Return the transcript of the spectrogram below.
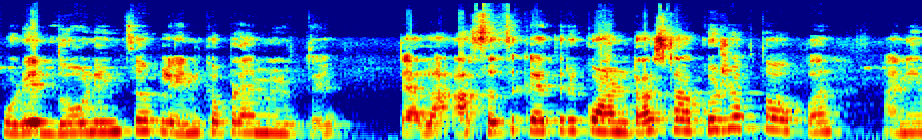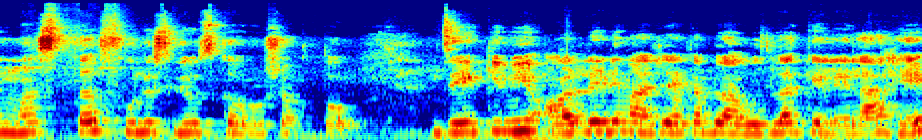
पुढे दोन इंच प्लेन कपडा मिळतोय त्याला असंच काहीतरी कॉन्ट्रास्ट टाकू शकतो आपण आणि मस्त फुल स्लीव्ज करू शकतो. जे की मी ऑलरेडी माझ्या एका ब्लाऊजला केलेलं आहे.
